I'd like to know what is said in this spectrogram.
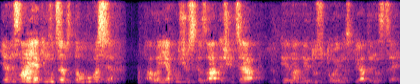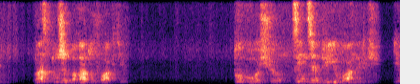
Я не знаю, як йому це вдалося, але я хочу сказати, що ця людина недостойна стояти на сцені. У нас дуже багато фактів того, що Дзиндзя Андрій Іванович є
